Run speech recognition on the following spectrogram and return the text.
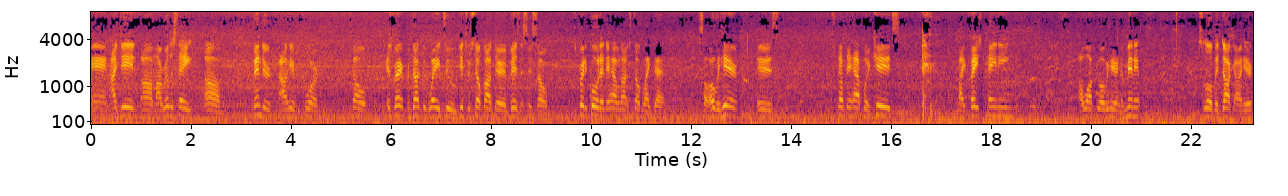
and I did uh, my real estate um, vendor out here before. So it's very productive way to get yourself out there in businesses. So it's pretty cool that they have a lot of stuff like that. So over here is stuff they have for the kids, like face painting. I'll walk you over here in a minute. It's a little bit dark out here.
